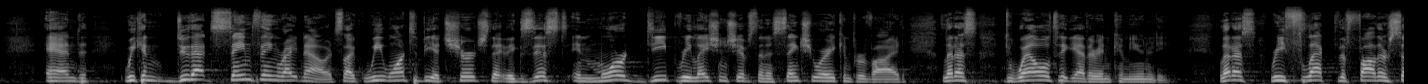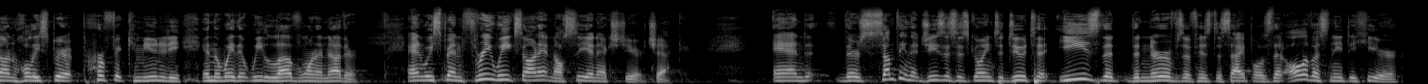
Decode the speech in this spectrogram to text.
And we can do that same thing right now. It's like we want to be a church that exists in more deep relationships than a sanctuary can provide. Let us dwell together in community. Let us reflect the Father, Son, Holy Spirit, perfect community in the way that we love one another. And we spend three weeks on it, and I'll see you next year. Check. And there's something that Jesus is going to do to ease the, the nerves of his disciples that all of us need to hear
